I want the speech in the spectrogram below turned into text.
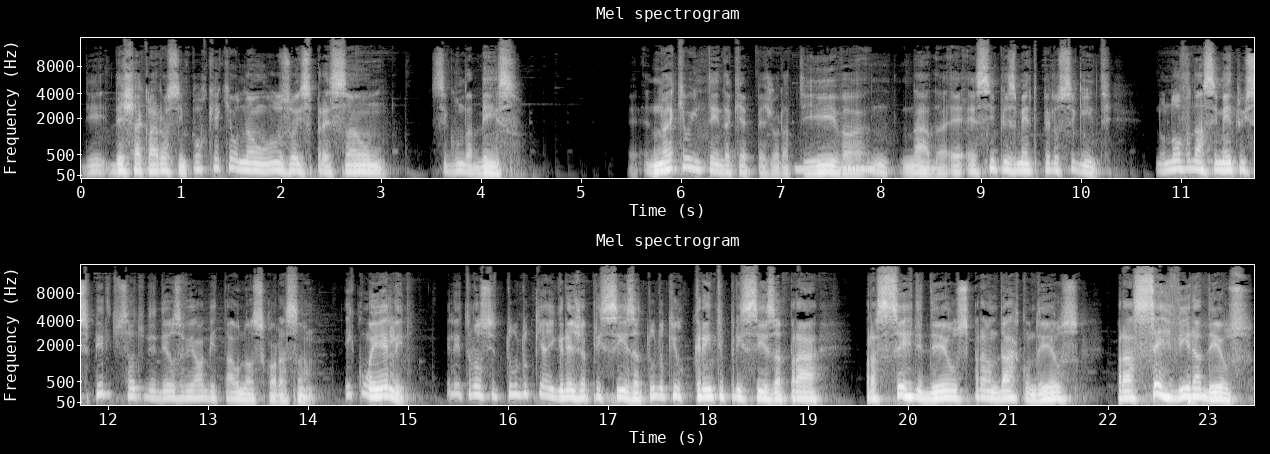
de deixar claro assim: por que, que eu não uso a expressão segunda benção? Não é que eu entenda que é pejorativa, nada. É, é simplesmente pelo seguinte: no novo nascimento, o Espírito Santo de Deus veio habitar o nosso coração. E com ele, ele trouxe tudo que a igreja precisa, tudo que o crente precisa para ser de Deus, para andar com Deus, para servir a Deus.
